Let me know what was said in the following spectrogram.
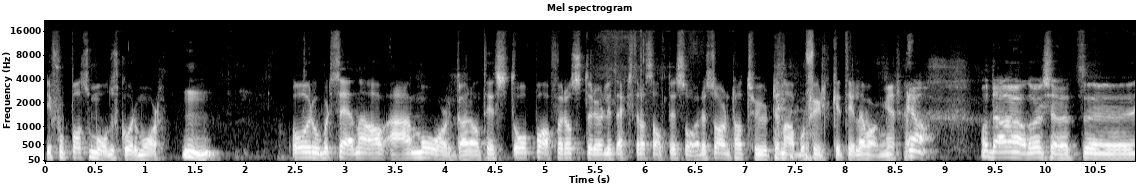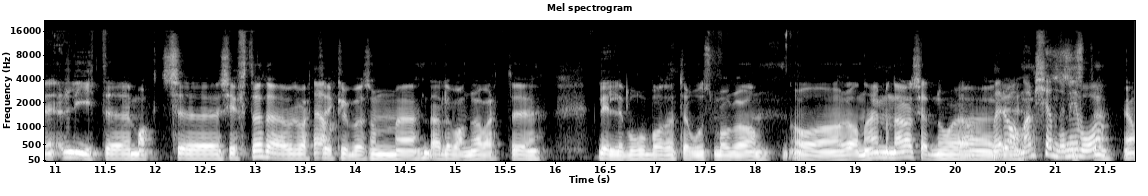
I fotball så må du skåre mål. Og Robert Stene er målgarantist. Og bare for å strø litt ekstra salt i såret, så har han tatt tur til nabofylket til Levanger. Ja. Og der har det vel skjedd et uh, lite maktskifte. Det har vel vært Ja. klubber som eh, der Levanger har vært uh, lillebror både til Rosenborg og, og Ranheim, men der har skjedd noe. Ja, Men Ranheim kjenner nivået. Ja.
